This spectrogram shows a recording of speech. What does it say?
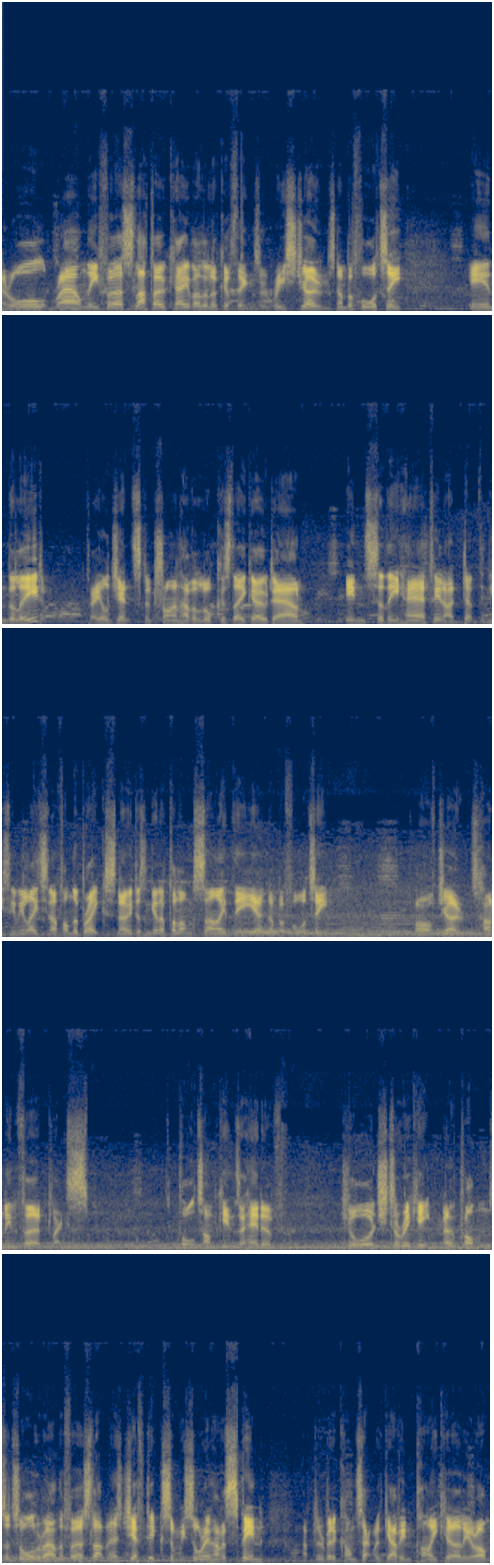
They're all round the first lap okay by the look of things. Reese Jones, number 40, in the lead. Dale Jensen to try and have a look as they go down into the hairpin. I don't think he's going to be late enough on the brakes. No, he doesn't get up alongside the uh, number 40 of Jones. Hunn in third place. Paul Tompkins ahead of George Taricki. No problems at all around the first lap. There's Jeff Dixon. We saw him have a spin after a bit of contact with Gavin Pike earlier on.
